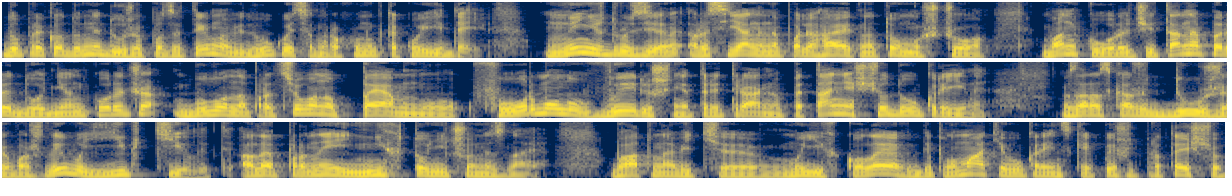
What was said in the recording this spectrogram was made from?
до прикладу, не дуже позитивно відгукується на рахунок такої ідеї. Нині ж, друзі, росіяни наполягають на тому, що в Анкориджі та напередодні Анкориджа було напрацьовано певну формулу вирішення територіального питання щодо України. Зараз кажуть, дуже важливо її втілити, але про неї ніхто нічого не знає. Багато навіть е, моїх колег, дипломатів українських пишуть про те, що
